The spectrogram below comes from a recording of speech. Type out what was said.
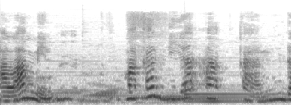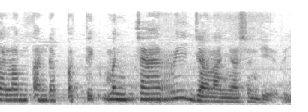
alamin, maka dia akan dalam tanda petik mencari jalannya sendiri.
